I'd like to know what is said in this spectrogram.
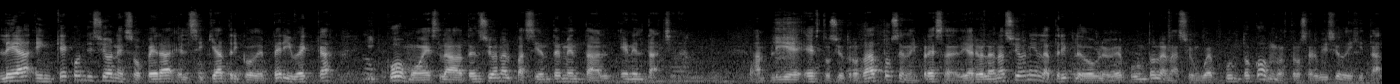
lea en qué condiciones opera el psiquiátrico de Peribeca y cómo es la atención al paciente mental en el Táchira. Amplíe estos y otros datos en la impresa de Diario La Nación y en la www.lanacionweb.com, nuestro servicio digital.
